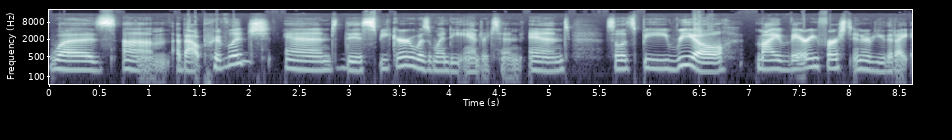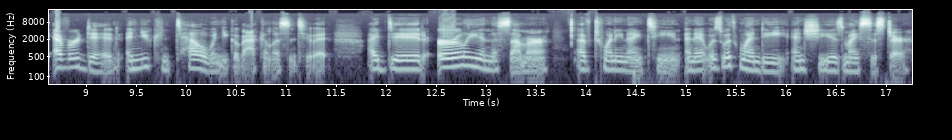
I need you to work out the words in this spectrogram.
was um, about privilege, and the speaker was Wendy Anderton. And so let's be real. My very first interview that I ever did, and you can tell when you go back and listen to it, I did early in the summer of 2019, and it was with Wendy, and she is my sister.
